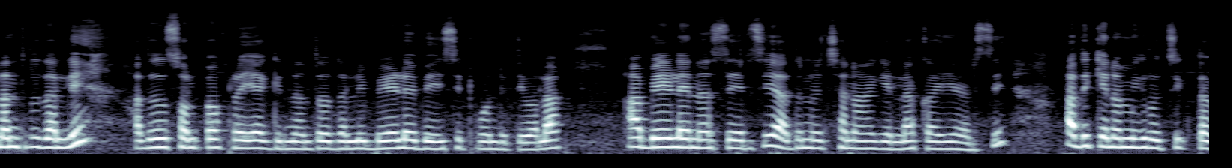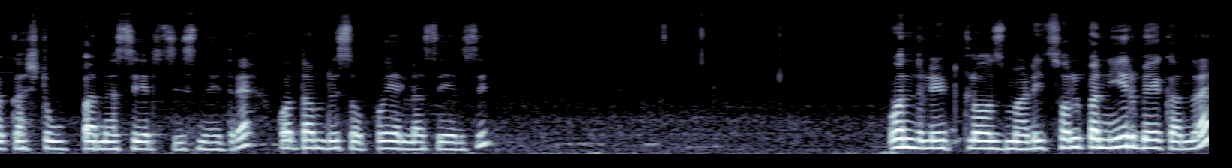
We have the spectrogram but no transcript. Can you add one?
ನಂತರದಲ್ಲಿ ಅದು ಸ್ವಲ್ಪ ಫ್ರೈ ಆಗಿದ್ದ ನಂತರದಲ್ಲಿ ಬೇಳೆ ಬೇಯಿಸಿಟ್ಕೊಂಡಿರ್ತೀವಲ್ಲ, ಆ ಬೇಳೆನ ಸೇರಿಸಿ ಅದನ್ನು ಚೆನ್ನಾಗೆಲ್ಲ ಕೈ ಆಡಿಸಿ, ಅದಕ್ಕೆ ನಮಗೆ ರುಚಿಗೆ ತಕ್ಕಷ್ಟು ಉಪ್ಪನ್ನು ಸೇರಿಸಿ ಸ್ನೇಹಿತರೆ, ಕೊತ್ತಂಬರಿ ಸೊಪ್ಪು ಎಲ್ಲ ಸೇರಿಸಿ ಒಂದು ಲೀಟ್ ಕ್ಲೋಸ್ ಮಾಡಿ, ಸ್ವಲ್ಪ ನೀರು ಬೇಕಂದರೆ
